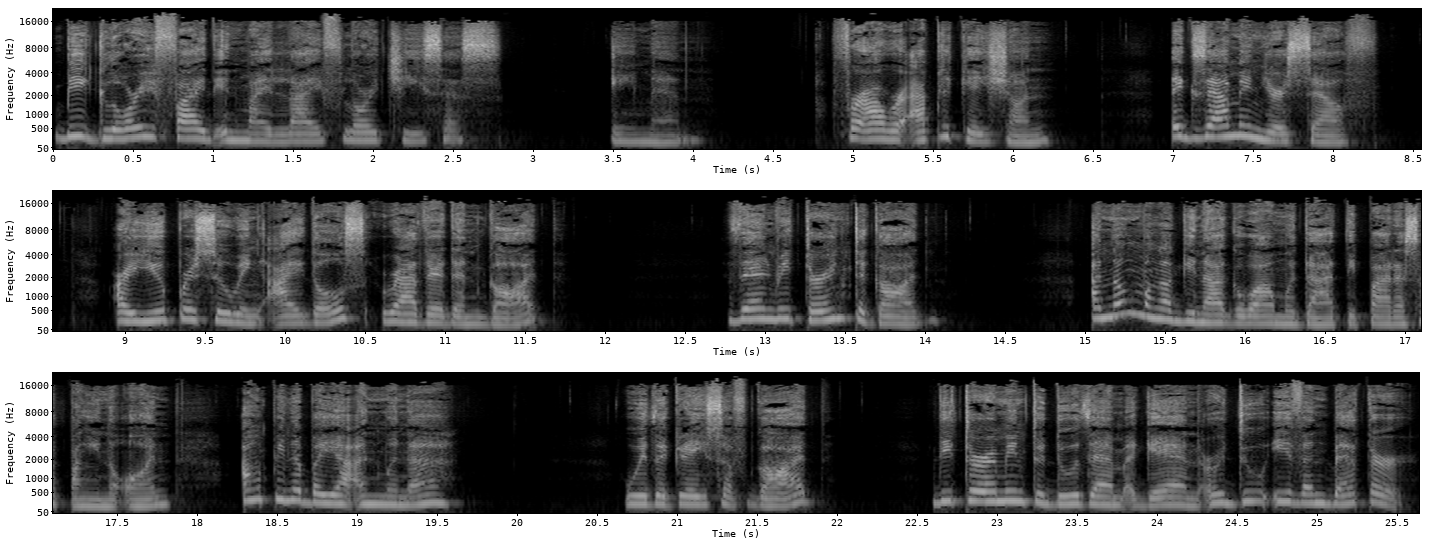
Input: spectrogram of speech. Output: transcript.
Be glorified in my life, Lord Jesus. Amen. For our application, examine yourself. Are you pursuing idols rather than God? Then return to God. Anong mga ginagawa mo dati para sa Panginoon ang pinabayaan mo na? With the grace of God, determined to do them again or do even better.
